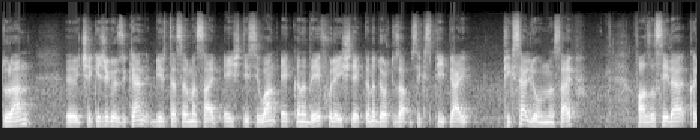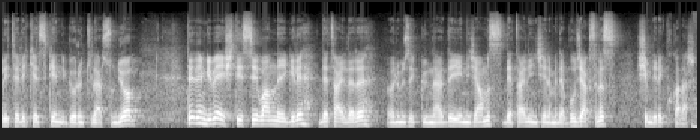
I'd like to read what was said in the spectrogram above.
duran, e, çekici gözüken bir tasarıma sahip HTC One ekranı değil Full HD ekranı 468 ppi piksel yoğunluğuna sahip fazlasıyla kaliteli keskin görüntüler sunuyor. Dediğim gibi HTC One ile ilgili detayları önümüzdeki günlerde yayınlayacağımız detaylı incelemede bulacaksınız. Şimdilik bu kadar.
